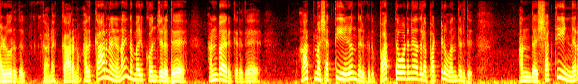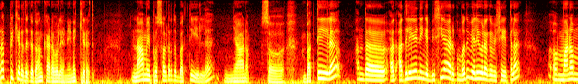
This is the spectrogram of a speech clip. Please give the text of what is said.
அழுகிறதுக்கான காரணம். அது காரணம் என்னென்னா இந்த மாதிரி கொஞ்சுறது அன்பாக இருக்கிறது ஆத்ம சக்தி இழந்திருக்குது. பார்த்த உடனே அதில் பற்று வந்துடுது அந்த சக்தியை நிரப்பிக்கிறதுக்கு தான் கடவுளை நினைக்கிறது. நாம் இப்போ சொல்கிறது பக்தி இல்லை ஞானம். ஸோ பக்தியில் அந்த அது அதுலேயே நீங்கள் பிஸியாக இருக்கும்போது வெளி உலக விஷயத்தில் மனம்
